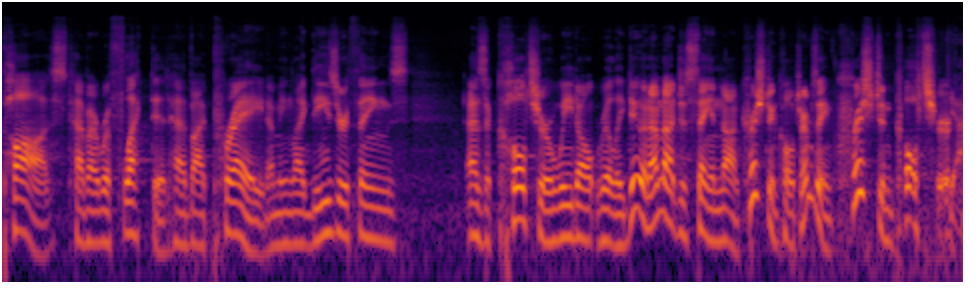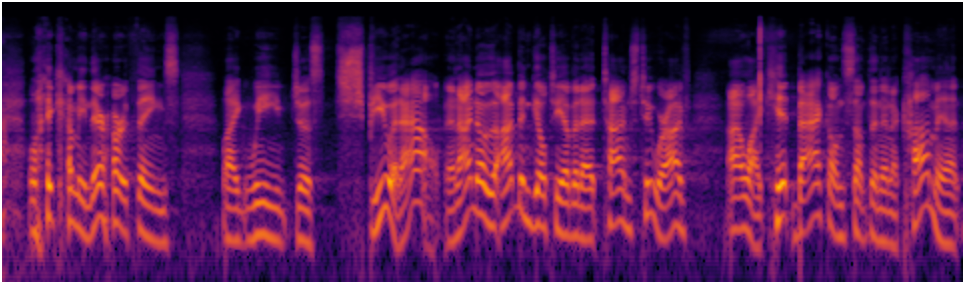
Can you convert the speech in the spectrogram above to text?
paused? Have i reflected? Have i prayed? I mean like these are things as a culture we don't really do. And i'm not just saying non-christian culture i'm saying christian culture. Yeah. like i mean there are things like we just spew it out. And i know that i've been guilty of it at times too where i've i like hit back on something in a comment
